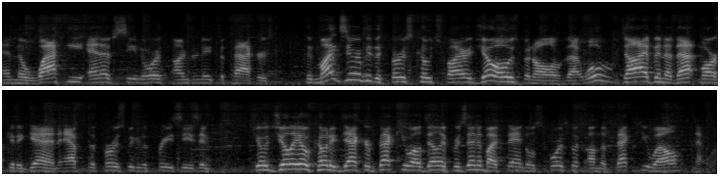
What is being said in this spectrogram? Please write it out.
and the wacky NFC North underneath the Packers. Could Mike Zimmer be the first coach fired? Joe O's been all over that. We'll dive into that market again after the first week of the preseason. Joe Giglio, Cody Decker, BetQL Daily, presented by FanDuel Sportsbook on the BetQL Network.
